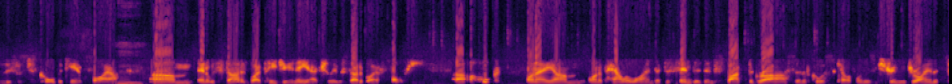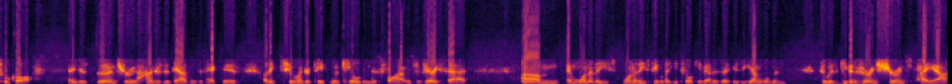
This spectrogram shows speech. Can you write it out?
this is just called the campfire, um, and it was started by PG&E. Actually, it was started by a faulty uh, a hook on a um, on a power line that descended and sparked the grass. And of course, California is extremely dry, and it took off and just burned through hundreds of thousands of hectares. I think 200 people were killed in this fire. It was very sad. Um, and one of these one of these people that you're talking about is a, is a young woman who was given her insurance payout,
